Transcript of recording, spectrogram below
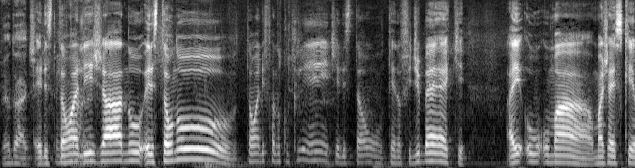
Verdade. Eles estão ali já no. Eles estão no. Estão ali falando com o cliente, eles estão tendo feedback. Aí uma, uma já scale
